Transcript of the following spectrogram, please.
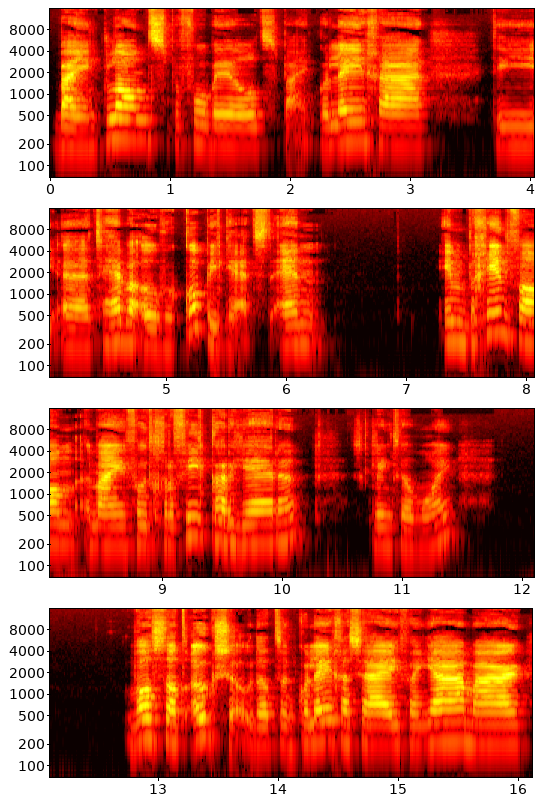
bij een klant bijvoorbeeld, bij een collega, die het hebben over copycats. En in het begin van mijn fotografiecarrière, dus klinkt heel mooi, was dat ook zo. Dat een collega zei van ja, maar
